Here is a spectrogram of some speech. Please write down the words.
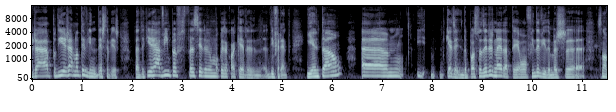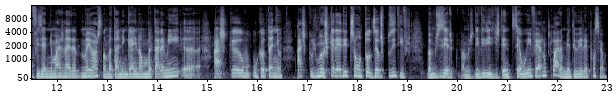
já podia já não ter vindo desta vez. Portanto, aqui já vim para fazer uma coisa qualquer eh, diferente. E então. e- quer dizer, ainda posso fazer a geneira até ao fim da vida, mas eh, se não fizer nenhuma geneira de maior, se não matar ninguém não me matar a mim, eh, acho que o, o que eu tenho, acho que os meus créditos são todos eles positivos. Vamos dizer, vamos dividir isto entre céu e inferno, claramente eu irei para o céu.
